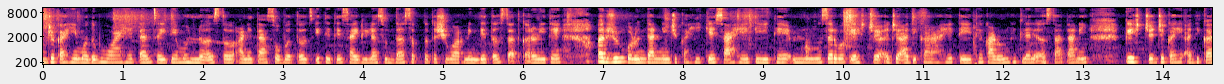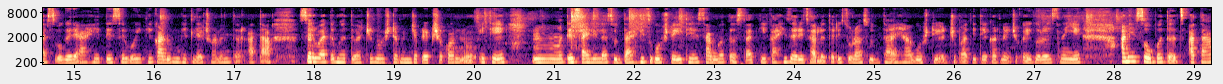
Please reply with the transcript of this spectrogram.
जे काही मधुभाव आहेत त्यांचं इथे म्हणणं असतं आणि त्यासोबतच इथे ते सायलीला सुद्धा सक्त तशी वॉर्निंग देत असतात. कारण इथे अर्जुनकडून त्यांनी जी काही केस आहे ती इथे सर्व केसचे जे अधिकार आहेत ते इथे काढून घेतलेले असतात. आणि केसचे जे काही अधिकार वगैरे आहेत ते सर्व इथे काढून घेतल्याच्या नंतर आता सर्वात महत्त्वाची गोष्ट म्हणजे प्रेक्षकांनो इथे ते सायलीला सुद्धा हीच गोष्ट इथे सांगत असतात की काही जरी झालं तरी तुला सुद्धा ह्या गोष्टी अजिबात इथे करण्याची काही गरज नाही आहे आणि सोबतच आता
